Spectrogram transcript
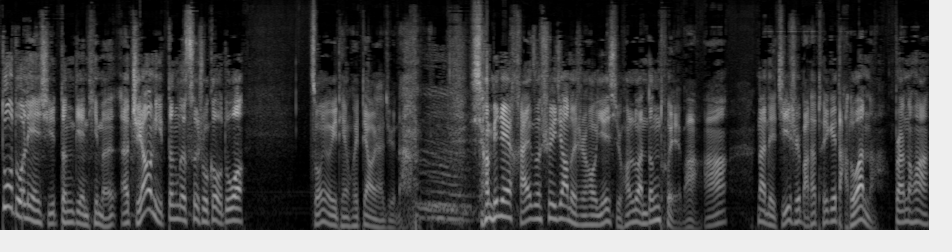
多多练习登电梯门。呃，只要你登的次数够多，总有一天会掉下去的。想必这孩子睡觉的时候也喜欢乱蹬腿吧？啊，那得及时把他腿给打断呐，不然的话，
